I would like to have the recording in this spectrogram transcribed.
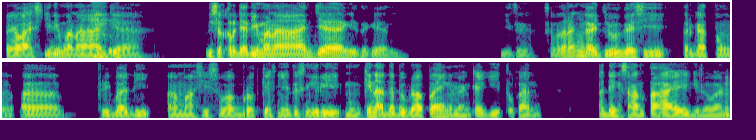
relasi di mana aja bisa kerja di mana aja gitu kan. Gitu. Sebenarnya nggak juga sih tergantung uh, pribadi uh, mahasiswa broadcastnya itu sendiri. Mungkin ada beberapa yang memang kayak gitu kan. Ada yang santai gitu kan.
